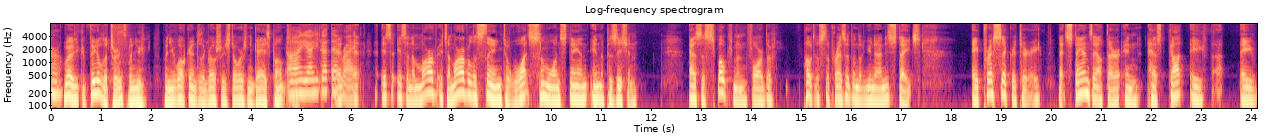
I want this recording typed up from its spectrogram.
Earl. Well, you can feel the truth when you when you walk into the grocery stores and the gas pumps. Uh, yeah, you got that right. It's it's an, a marv- it's a marvelous thing to watch someone stand in a position as the spokesman for the POTUS, the President of the United States, a press secretary that stands out there and has got a a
